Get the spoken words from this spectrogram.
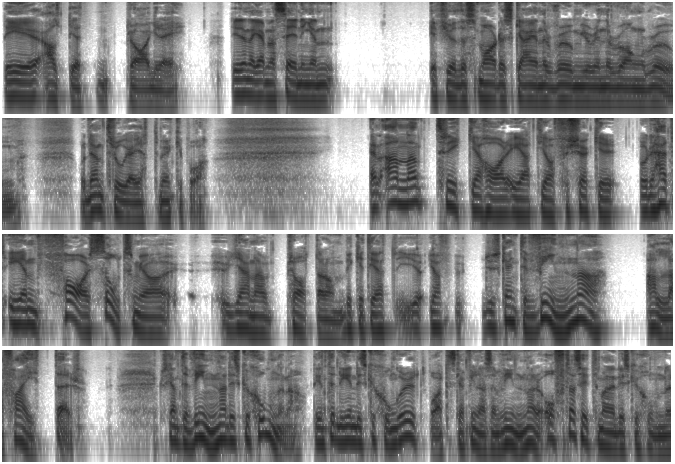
Det är alltid ett bra grej. Det är den där gamla sägningen if you're the smartest guy in the room you're in the wrong room. Och den tror jag jättemycket på. En annan trick jag har är att jag försöker, och det här är en farsot som jag gärna pratar om, vilket är att jag, du ska inte vinna alla fighter. Du ska inte vinna diskussionerna. Det är inte det en diskussion går ut på, att det ska finnas en vinnare. Ofta sitter man i diskussioner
